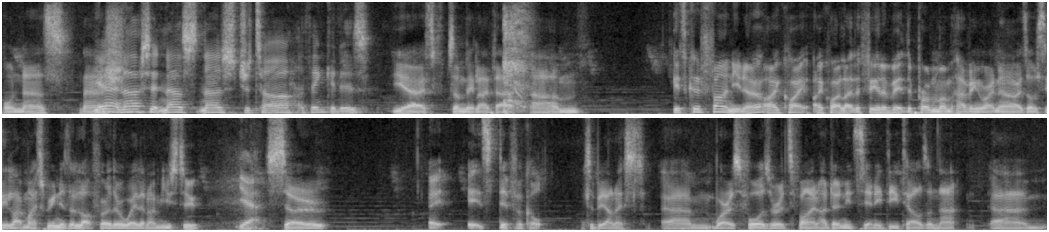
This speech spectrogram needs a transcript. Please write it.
or Naz? Naj? yeah, no, that's it. Naz, I think it is. Yeah, it's something like that. Um, it's good fun, you know. I quite I quite like the feel of it. The problem I'm having right now is obviously like my screen is a lot further away than I'm used to, Yeah. so it, it's difficult to be honest. Um, whereas Forza, it's fine. I don't need to see any details on that. Um,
